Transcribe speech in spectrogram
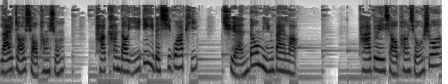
来找小胖熊，他看到一地的西瓜皮。全都明白了，他对小胖熊说：“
